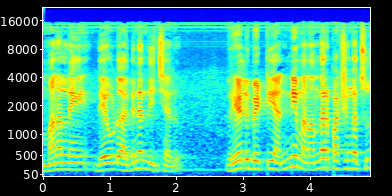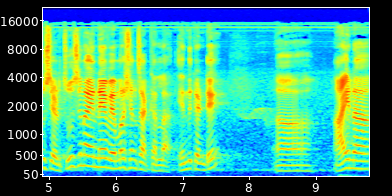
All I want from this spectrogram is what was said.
మనల్ని దేవుడు అభినందించారు. వ్రేళ్ళు పెట్టి అన్నీ మనందరి పక్షంగా చూశాడు. చూసిన ఆయన్నే విమర్శించక్కర్లా. ఎందుకంటే ఆయన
